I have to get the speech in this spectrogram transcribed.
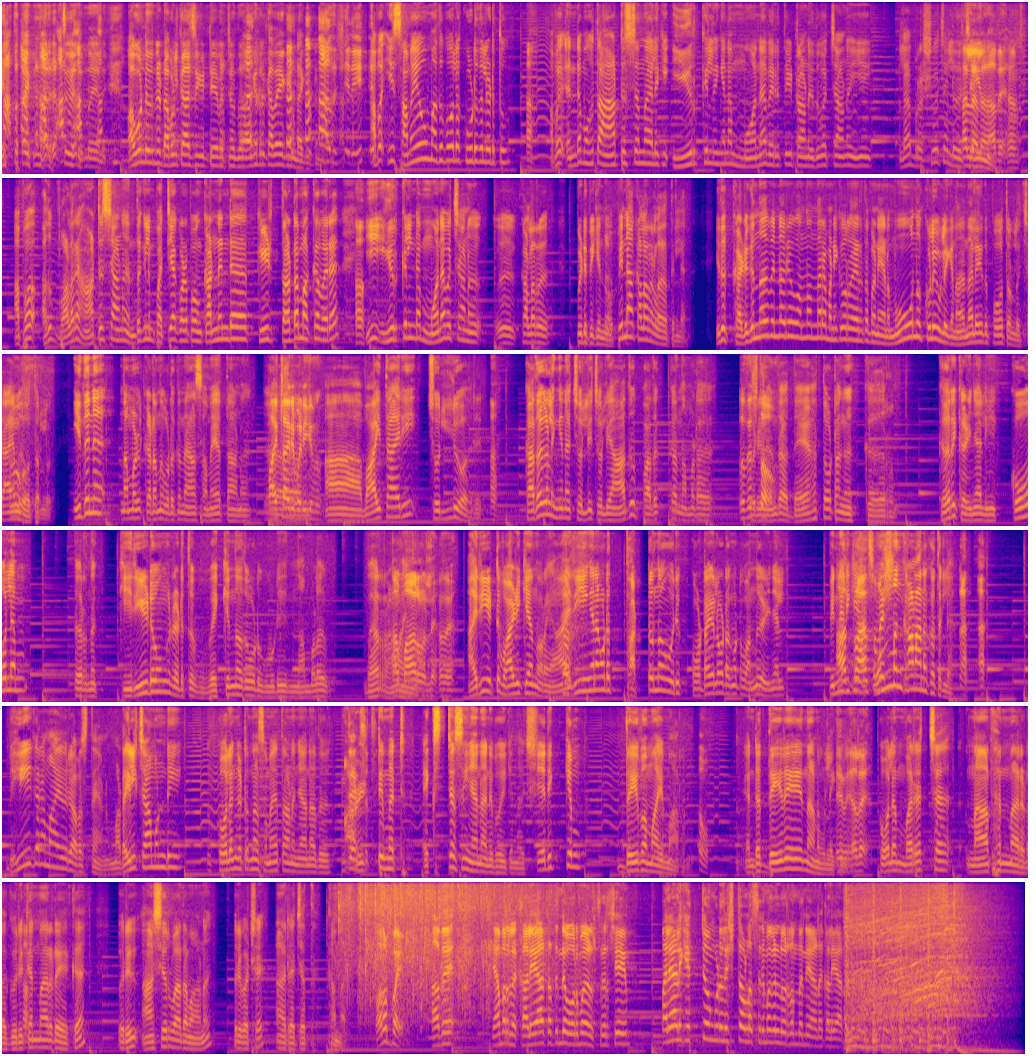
ഇത്രയും വരച്ചു വരുന്നതിന്. അതുകൊണ്ട് ഇതിന്റെ ഡബിൾ കാശ് കിട്ടിയേ പറ്റുന്നു അങ്ങനെ ഒരു കഥയൊക്കെ ഉണ്ടാക്കിയിട്ടുണ്ട്. ശരി. അപ്പൊ ഈ സമയവും അതുപോലെ കൂടുതൽ എടുത്തു ആ. അപ്പൊ എന്റെ മുഖത്ത് ആർട്ടിസ്റ്റ് എന്ന നിലയ്ക്ക് ഈർക്കിൽ ഇങ്ങനെ മൊന വരുത്തിയിട്ടാണ് ഇത് വെച്ചാണ് ഈ അല്ല ബ്രഷ് വെച്ചല്ല ചെയ്യുന്നത് അതെ ആ. അപ്പോൾ അത് വളരെ ആർട്ടിസ്റ്റ് ആണ് എന്തെങ്കിലും പറ്റിയ കുഴപ്പവും കണ്ണിന്റെ കീഴ് തടമൊക്കെ വരെ ഈ ഈർക്കലിന്റെ മൊന വെച്ചാണ് കളറ് പിടിപ്പിക്കുന്നത്. പിന്നെ ആ കളർ ഇളകത്തില്ല. ഇത് കഴുകുന്നത് പിന്നെ ഒരു ഒന്നൊന്നര മണിക്കൂർ നേരത്തെ പണിയാണ്. മൂന്ന് കുളി വിളിക്കണം എന്നാലേ ഇത് പോകത്തുള്ളൂ. ചായം പോകത്തുള്ളൂ. ഇതിന് നമ്മൾ കടന്നു കൊടുക്കുന്ന ആ സമയത്താണ് ആ വായ്ത്താരി ചൊല്ലും അവർ. കഥകൾ ഇങ്ങനെ ചൊല്ലി ചൊല്ലി അത് പതുക്കെ നമ്മുടെ എന്താ ദേഹത്തോട്ടങ്ങ് കേറും. കേറിക്കഴിഞ്ഞാൽ ഈ കോലം തീർന്ന് കിരീടവും കൂടെ എടുത്ത് വെക്കുന്നതോടുകൂടി നമ്മൾ വേറെ അരി ഇട്ട് വാഴിക്കാന്ന് പറയാം. അരി ഇങ്ങനെ അങ്ങോട്ട് തട്ടുന്ന ഒരു കൊടയിലോട് അങ്ങോട്ട് വന്നു കഴിഞ്ഞാൽ പിന്നെ എനിക്ക് ഒന്നും കാണാനൊക്കത്തില്ല. ഭീകരമായ ഒരു അവസ്ഥയാണ്. മടയിൽ ചാമുണ്ടി കോലം കെട്ടുന്ന സമയത്താണ് ഞാനത്. അൾട്ടിമേറ്റ് എക്സ്റ്റസി ഞാൻ അനുഭവിക്കുന്നത്. ശരിക്കും ദൈവമായി മാറും. എന്റെ ദൈവേ എന്നാണ് വിളിക്കുന്നത്. കോലം വരച്ച നാഥന്മാരുടെ ഗുരുക്കന്മാരുടെയൊക്കെ ഒരു ആശീർവാദമാണ്. ഒരുപക്ഷെ ആ രജത് കമൽ. ഉറപ്പായും. അതെ ഞാൻ പറഞ്ഞില്ല കളിയാട്ടത്തിന്റെ ഓർമ്മകൾ തീർച്ചയായും മലയാളിക്ക് ഏറ്റവും കൂടുതൽ ഇഷ്ടമുള്ള സിനിമകളിൽ ഒരെണ്ണം തന്നെയാണ് കളിയാട്ടം.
